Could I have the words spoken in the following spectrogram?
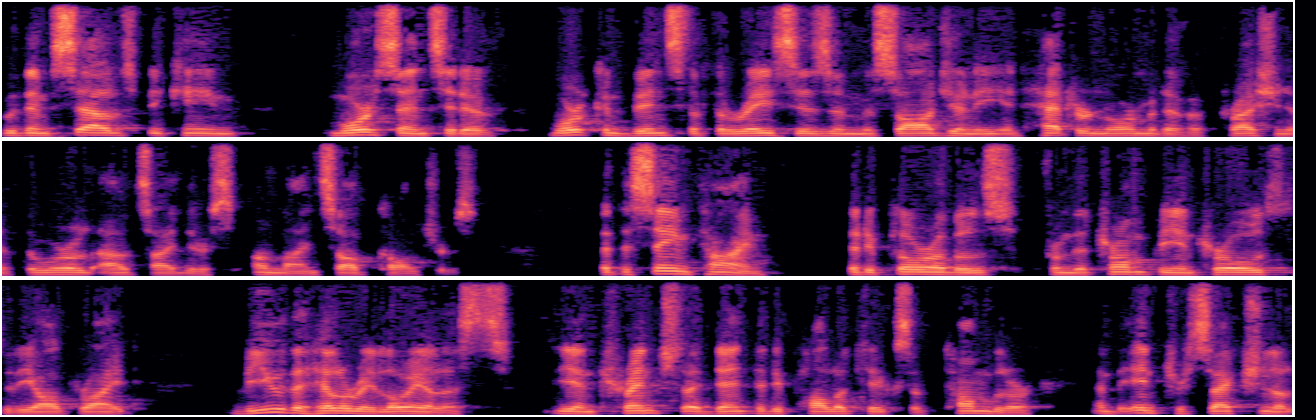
who themselves became more sensitive, more convinced of the racism, misogyny, and heteronormative oppression of the world outside their online subcultures. At the same time, the deplorables, from the Trumpian trolls to the alt right, view the Hillary loyalists, the entrenched identity politics of Tumblr, and the intersectional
